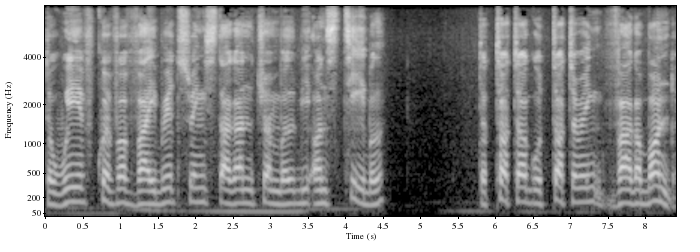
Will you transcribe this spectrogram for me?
to wave, quiver, vibrate, swing, stagger, and tremble, be unstable. To totter, go tottering, vagabond.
